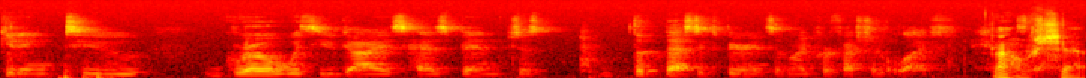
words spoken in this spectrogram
Getting to grow with you guys has been just the best experience of my professional life. Oh down. shit.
